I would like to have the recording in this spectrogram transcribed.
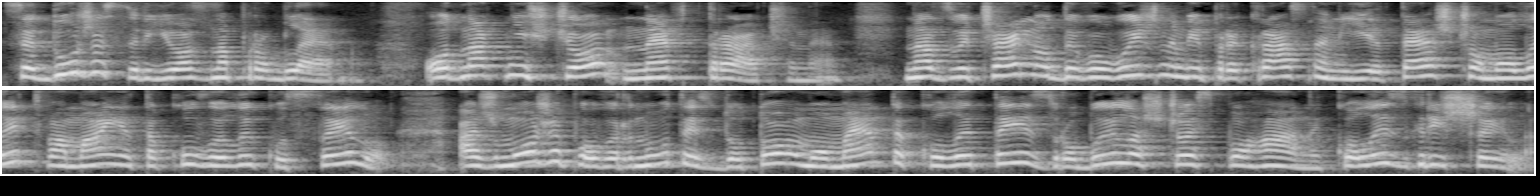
Це дуже серйозна проблема. Однак ніщо не втрачене. Надзвичайно дивовижним і прекрасним є те, що молитва має таку велику силу, аж може повернутись до того моменту, коли ти зробила щось погане, коли згрішила.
